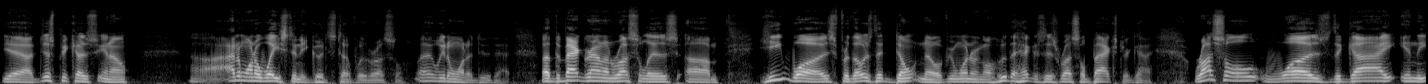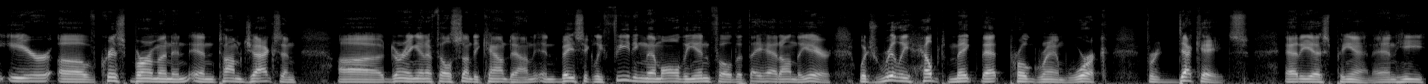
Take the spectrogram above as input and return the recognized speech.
Yeah, just because you know, uh, I don't want to waste any good stuff with Russell. Uh, we don't want to do that. Uh, the background on Russell is um, he was, for those that don't know, if you're wondering, well, who the heck is this Russell Baxter guy? Russell was the guy in the ear of Chris Berman and, and Tom Jackson uh, during NFL Sunday Countdown and basically feeding them all the info that they had on the air, which really helped make that program work for decades at ESPN. And he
